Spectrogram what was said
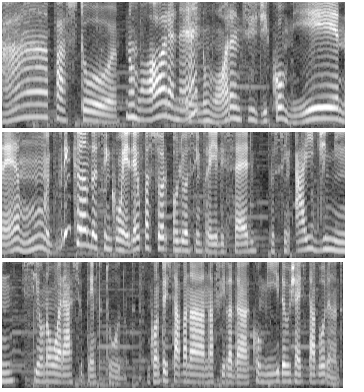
ah, pastor. Não ora, né? É, não ora antes de comer, né? Hum, brincando assim com ele. Aí o pastor olhou assim para ele, sério, falou assim: ai de mim se eu não orasse o tempo todo. Enquanto eu estava na, na fila da comida, eu já estava orando.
